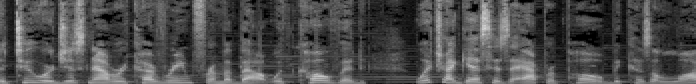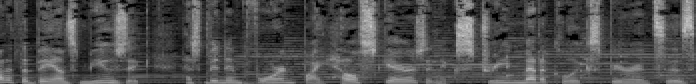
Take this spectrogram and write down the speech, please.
The two are just now recovering from a bout with COVID, which I guess is apropos because a lot of the band's music has been informed by health scares and extreme medical experiences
